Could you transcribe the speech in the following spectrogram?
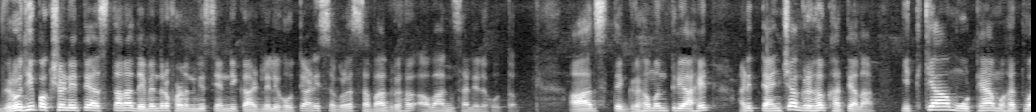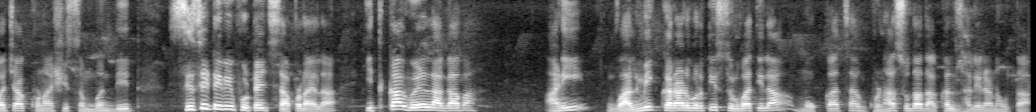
विरोधी पक्षनेते असताना देवेंद्र फडणवीस यांनी काढलेले होते आणि सगळं सभागृह अवाग झालेलं होतं. आज ते गृहमंत्री आहेत आणि त्यांच्या गृह खात्याला इतक्या मोठ्या महत्त्वाच्या खुणाशी संबंधित C C T V footage सापडायला इतका वेळ लागावा? आणि वाल्मिक कराडवरती सुरुवातीला मोक्काचा गुन्हासुद्धा दाखल झालेला नव्हता.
